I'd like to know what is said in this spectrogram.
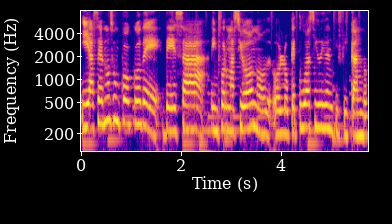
y hacernos un poco de, de esa información o, o, lo que tú has ido identificando.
